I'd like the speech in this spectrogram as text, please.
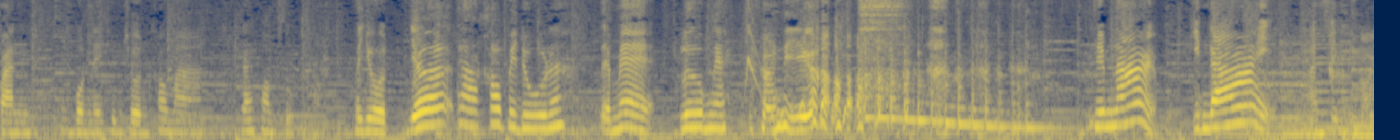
ปันคนในชุมชนเข้ามาได้ความสุขค่ะ ประโยชน์เยอะถ้าเข้าไปดูนะ แต่แม่ลืมไงบางทีก็ชิมได้กินได้อาชิมหน่อย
